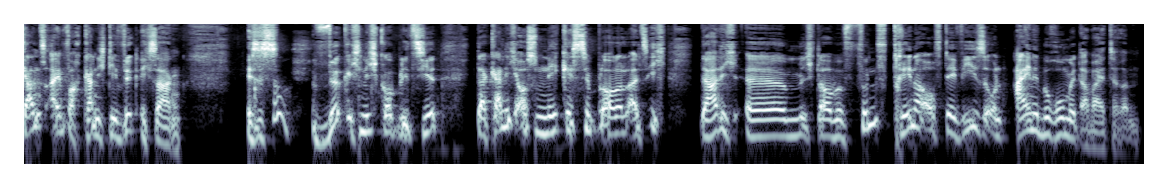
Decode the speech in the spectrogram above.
Ganz einfach kann ich dir wirklich sagen. Es so. ist wirklich nicht kompliziert. Da kann ich aus dem Nähkästchen plaudern. Als ich, da hatte ich, ähm, ich glaube, fünf Trainer auf der Wiese und eine Büromitarbeiterin.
